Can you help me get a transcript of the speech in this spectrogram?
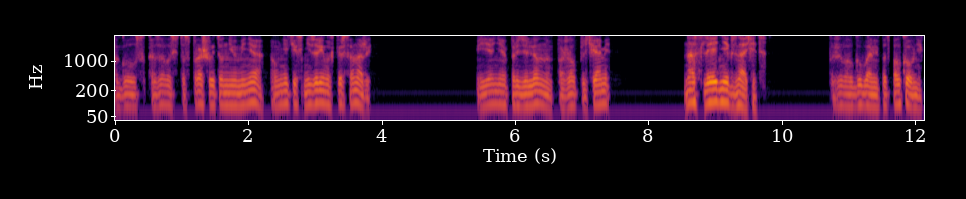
По голосу казалось, что спрашивает он не у меня, а у неких незримых персонажей. И я неопределенно пожал плечами. «Наследник, значит», — пожевал губами подполковник.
